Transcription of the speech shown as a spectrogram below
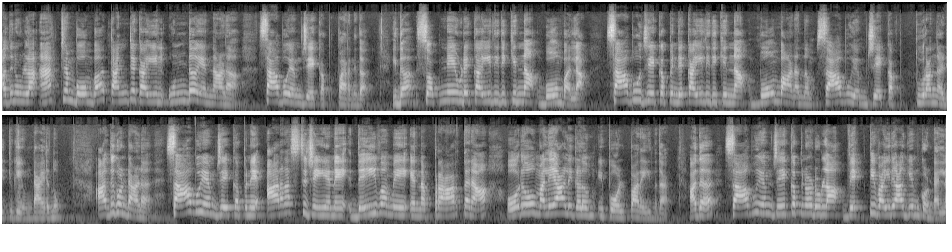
അതിനുള്ള ആറ്റം ബോംബ് തന്റെ കയ്യിൽ ഉണ്ട് എന്നാണ് സാബു എം ജേക്കബ് പറഞ്ഞത്. ഇത് സ്വപ്നയുടെ കയ്യിലിരിക്കുന്ന ബോംബല്ല. സാബു ജേക്കബിന്റെ കയ്യിലിരിക്കുന്ന ബോംബാണെന്നും സാബു എം ജേക്കബ് തുറന്നടിക്കുകയുണ്ടായിരുന്നു. അതുകൊണ്ടാണ് സാബു എം ജേക്കബിനെ അറസ്റ്റ് ചെയ്യണേ ദൈവമേ എന്ന പ്രാർത്ഥന ഓരോ മലയാളികളും ഇപ്പോൾ പറയുന്നത്. അത് സാബു എം ജേക്കബിനോടുള്ള വ്യക്തി വൈരാഗ്യം കൊണ്ടല്ല.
